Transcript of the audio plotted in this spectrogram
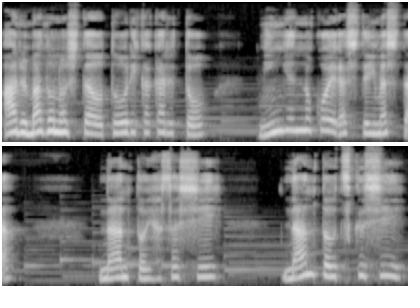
ある窓の下を通りかかると人間の声がしていました。なんと優しい、なんと美しい、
